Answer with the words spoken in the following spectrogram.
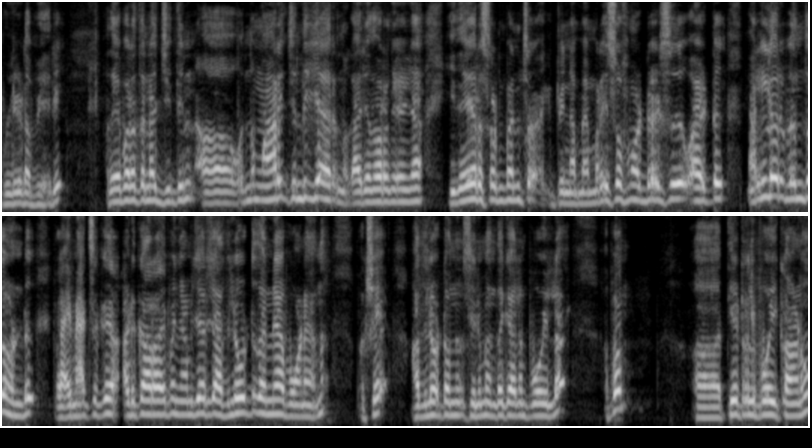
പുള്ളിയുടെ പേര്. അതേപോലെ തന്നെ ജിതിൻ ഒന്ന് മാറി ചിന്തിക്കായിരുന്നു. കാര്യം എന്ന് പറഞ്ഞു കഴിഞ്ഞാൽ ഇതേ റിസംബൻസ് പിന്നെ മെമ്മറീസ് ഓഫ് മർഡേഴ്സ് ആയിട്ട് നല്ലൊരു ബന്ധമുണ്ട്. ക്ലൈമാക്സ് ഒക്കെ അടുക്കാറായപ്പോൾ ഞാൻ വിചാരിച്ചു അതിലോട്ട് തന്നെയാണ് പോണേന്ന്. പക്ഷേ അതിലോട്ടൊന്നും സിനിമ എന്തൊക്കെയാലും പോയില്ല. അപ്പം തിയേറ്ററിൽ പോയി കാണൂ.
